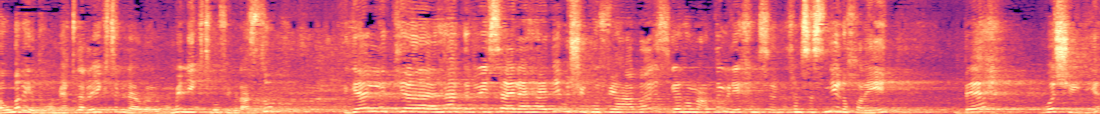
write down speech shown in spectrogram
أو مريض هو ما يقدر يكتب لا والو. هما اللي يكتبوا في بلاصتو. قال لك هذه الرسالة هذه واش يقول فيها الرئيس؟ قال لهم عطيو لي خمس, خمس سنين أخرين. باه واش يدير؟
